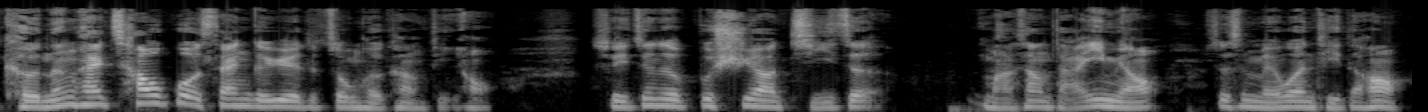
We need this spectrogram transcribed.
可能还超过三个月的综合抗体哦。所以真的不需要急着马上打疫苗，这是没问题的哈。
